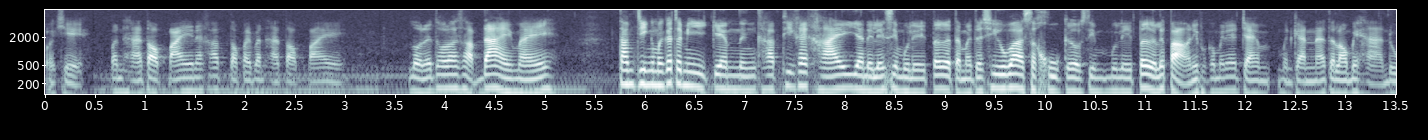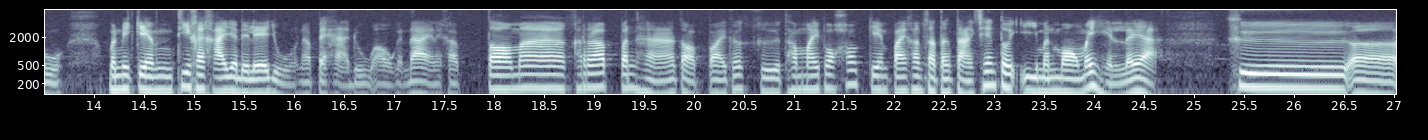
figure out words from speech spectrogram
โอเค ปัญหาต่อไปนะครับ ต่อไปปัญหาต่อไป โหลดในโทรศัพท์ได้ไหม ตามจริงมันก็จะมีอีกเกมหนึ่งครับ ที่คล้ายๆ y a n d e l e Simulator แต่มันจะชื่อว่า School Girl Simulator หรือเปล่า อันนี่ผมก็ไม่แน่ใจเหมือนกันนะ แต่ลองไปหาดู มันมีเกมที่คล้ายๆ y a n d e l e อยู่นะ ไปหาดูเอากันได้นะครับต่อมาครับปัญหาต่อไปก็คือทำไมพอเข้าเกมไปคำสั่งต่างๆ เช่นตัว e มันมองไม่เห็นเลยอะ่ะ คือเอ่อ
